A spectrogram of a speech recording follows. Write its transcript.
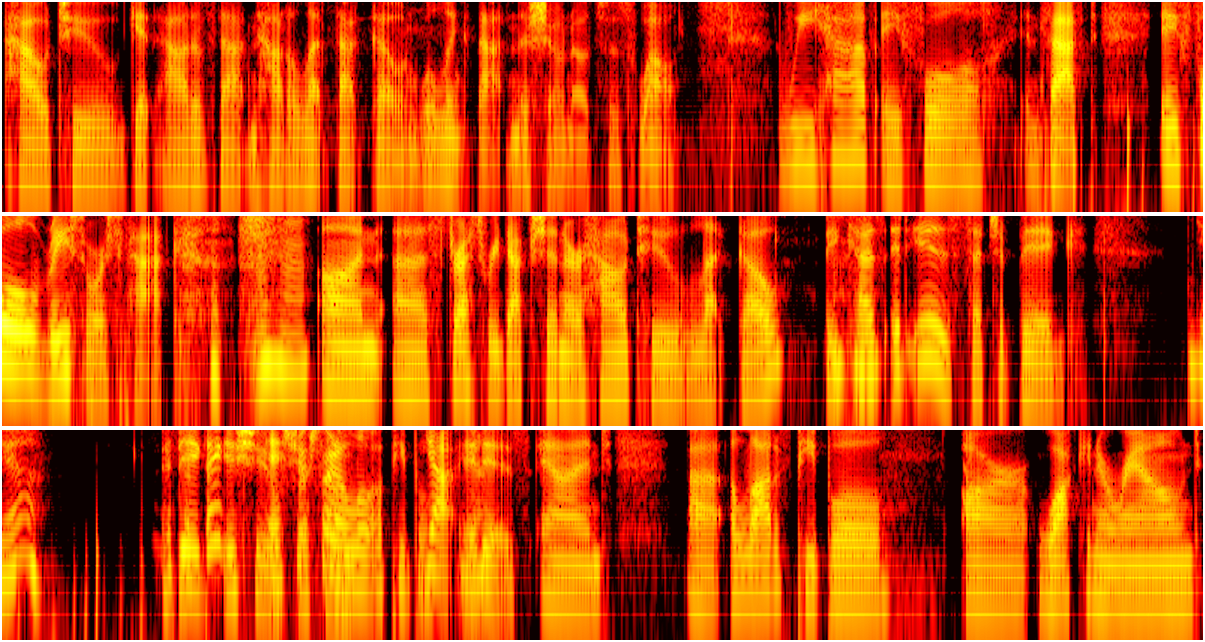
how to get out of that and how to let that go. And we'll link that in the show notes as well. We have a full, in fact, a full resource pack mm-hmm. on uh, stress reduction or how to let go because it is such a big, Yeah. It's big, a big issue, issue for, for, a lot of people. Yeah, it is. And uh, a lot of people are walking around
